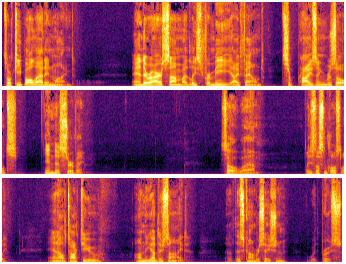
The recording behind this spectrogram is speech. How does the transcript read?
So keep all that in mind. And there are some, at least for me, I found, surprising results in this survey. So, uh, Please listen closely, and I'll talk to you on the other side of this conversation with Bruce.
